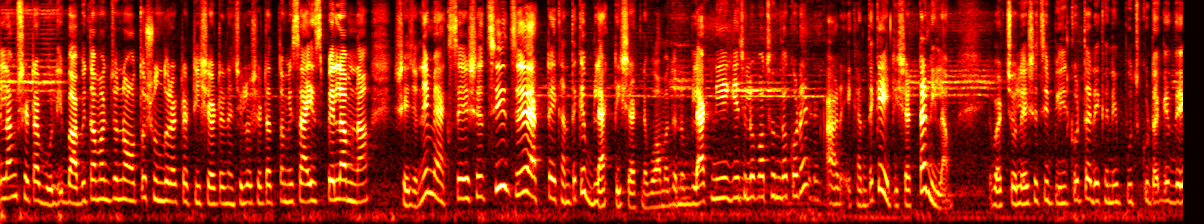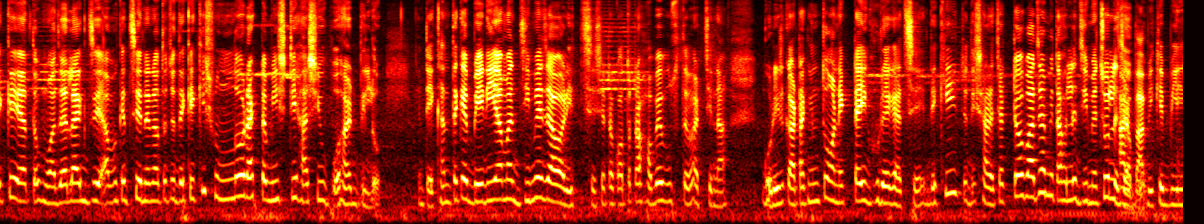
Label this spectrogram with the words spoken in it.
এলাম সেটা বলি? বাবি তো আমার জন্য অত সুন্দর একটা টি শার্ট এনেছিল সেটার তো আমি সাইজ পেলাম না। সেই জন্যই ম্যাক্সে এসেছি যে একটা এখান থেকে ব্ল্যাক টি শার্ট নেব। আমার জন্য ব্ল্যাক নিয়ে গিয়েছিল পছন্দ করে, আর এখান থেকে এই টি শার্টটা নিলাম। এবার চলে এসেছি বিল করতে আর এখানে পুচকুটাকে দেখে এত মজা লাগছে। আমাকে চেনে না অথচ দেখে কি সুন্দর একটা মিষ্টি হাসি উপহার দিল। কিন্তু এখান থেকে বেরিয়ে আমার জিমে যাওয়ার ইচ্ছে সেটা কতটা হবে বুঝতে পারছি না। ঘড়ির কাটা কিন্তু অনেকটাই ঘুরে গেছে। দেখি যদি সাড়ে চারটেও বাজে আমি তাহলে জিমে চলে যাব। বাবিকে বিল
